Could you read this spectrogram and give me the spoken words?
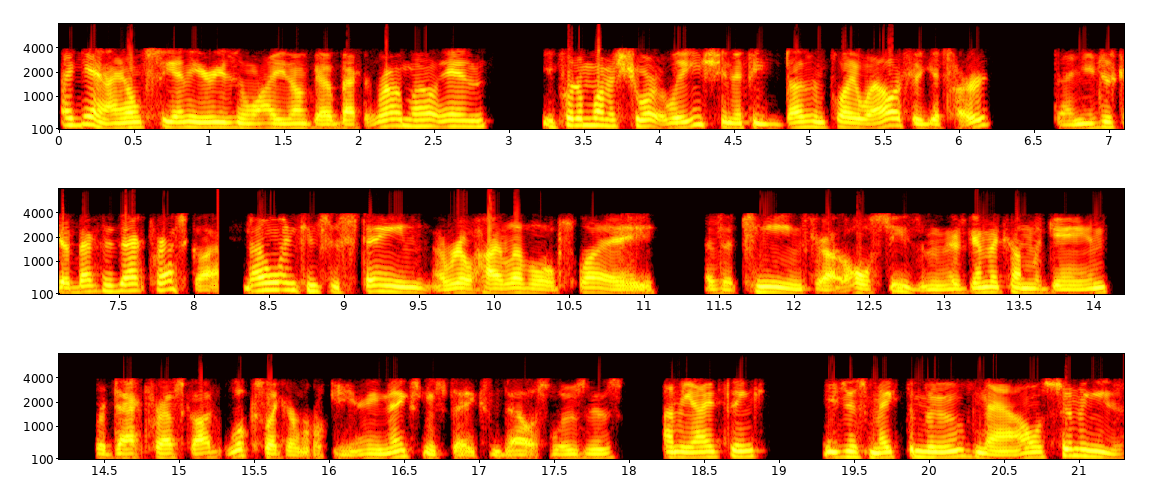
Again, I don't see any reason why you don't go back to Romo. And you put him on a short leash, and if he doesn't play well, if he gets hurt, then you just go back to Dak Prescott. No one can sustain a real high level of play as a team throughout the whole season. There's going to come a game where Dak Prescott looks like a rookie and he makes mistakes and Dallas loses. I mean, I think you just make the move now, assuming he's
